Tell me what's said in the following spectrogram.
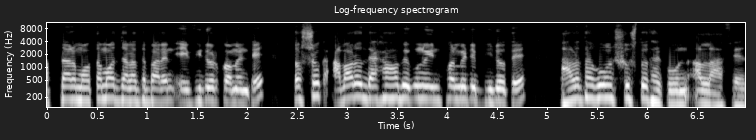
আপনার মতামত জানাতে পারেন এই ভিডিওর কমেন্টে দর্শক, আবারও দেখা হবে কোনো ইনফরমেটিভ ভিডিওতে। ভালো থাকুন, সুস্থ থাকুন। আল্লাহ হাফেজ।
